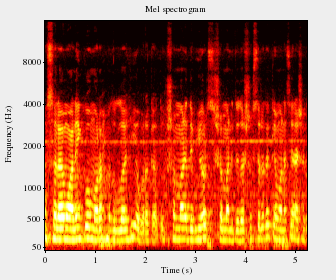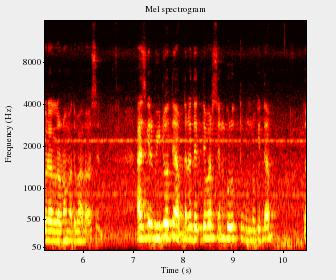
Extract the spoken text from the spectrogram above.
আসসালামু আলাইকুম রহমতুল্লাহি ওবরাকাত সম্মানিত ভিউয়ার্স সম্মানিত দর্শক শ্রোতা, কেমন আছেন? আশা করি আল্লাহ রহমতে ভালো আছেন। আজকের ভিডিওতে আপনারা দেখতে পাচ্ছেন গুরুত্বপূর্ণ কিতাব। তো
